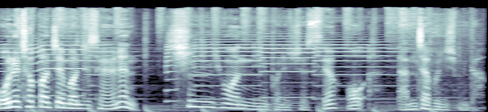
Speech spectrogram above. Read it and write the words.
오늘 첫 번째 먼지 사연은 신효원님이 보내주셨어요. 어, 남자분이십니다.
